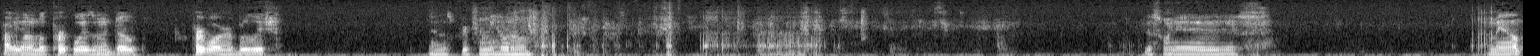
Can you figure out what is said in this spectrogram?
Probably gonna look purple as an adult. Purple or bluish. That was grip for me, hold on. This one is male.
